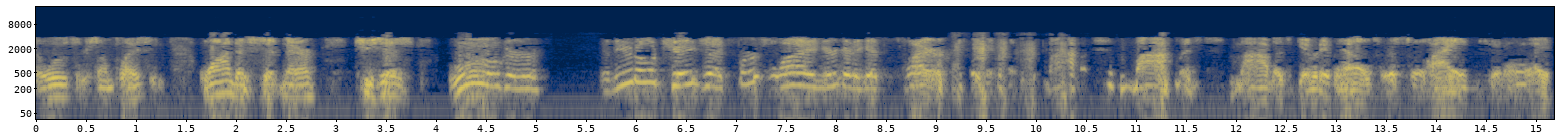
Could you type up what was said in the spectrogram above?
Duluth or someplace, and Wanda's sitting there. She says, "Wooger, if you don't change that first line, you're going to get fired. mom, mom is mom is giving him hell for his lines. You know, I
